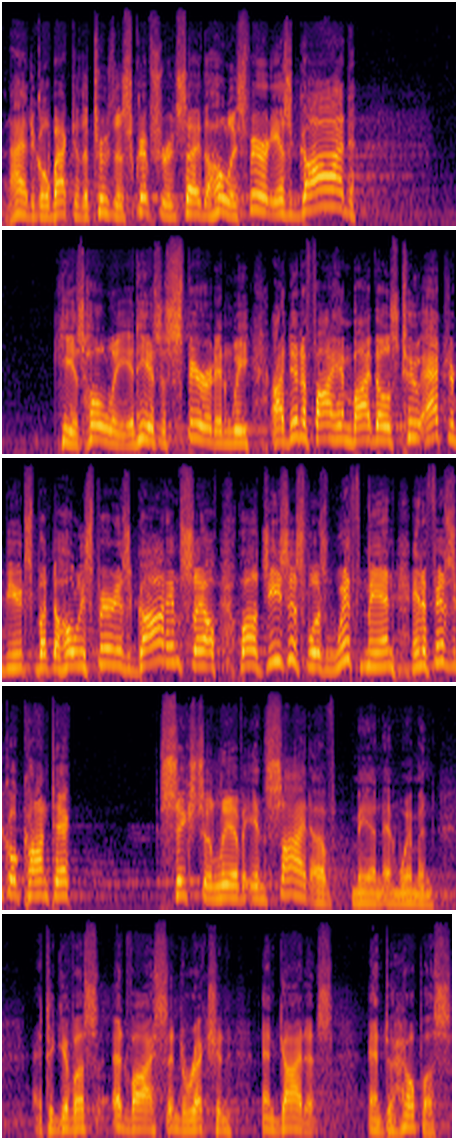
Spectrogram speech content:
And I had to go back to the truth of the scripture and say, The Holy Spirit is God. He is holy and He is a spirit, and we identify Him by those two attributes. But the Holy Spirit is God Himself. While Jesus was with men in a physical context, seeks to live inside of men and women to give us advice and direction and guidance and to help us.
